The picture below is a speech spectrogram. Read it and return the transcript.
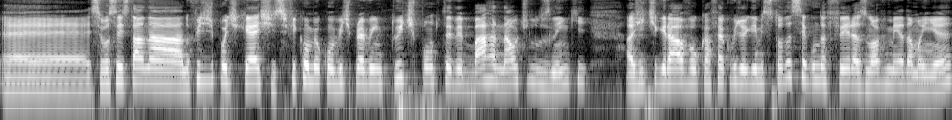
É, se você está na- no feed de podcasts, fica o meu convite para ver em twitch.tv barra Nautilus Link. A gente grava o Café com Videogames toda segunda-feira às nove e meia da manhã.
